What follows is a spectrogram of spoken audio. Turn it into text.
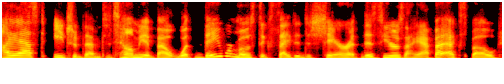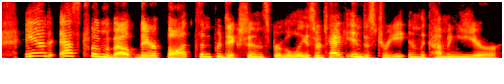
I asked each of them to tell me about what they were most excited to share at this year's IAAPA Expo and asked them about their thoughts and predictions for the laser tag industry in the coming year.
